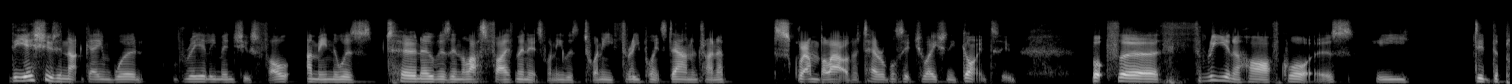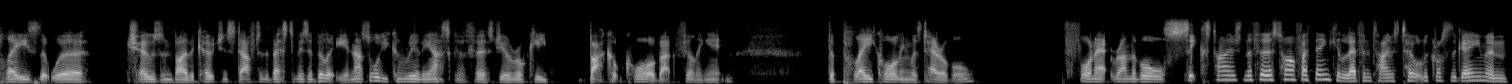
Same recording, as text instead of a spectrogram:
the issues in that game weren't really Minshew's fault. I mean, there was turnovers in the last five minutes when he was 23 points down and trying to scramble out of a terrible situation he got into. But for three and a half quarters, he did the plays that were chosen by the coaching staff to the best of his ability. And that's all you can really ask of a first year rookie backup quarterback filling in. The play calling was terrible. Fournette ran the ball six times in the first half, I think, 11 times total across the game. And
